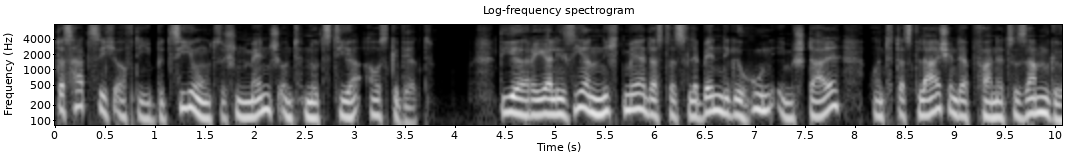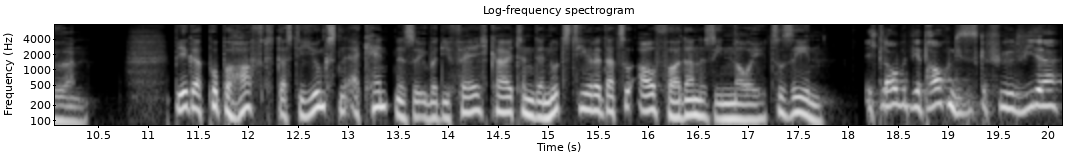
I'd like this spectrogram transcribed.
Das hat sich auf die Beziehung zwischen Mensch und Nutztier ausgewirkt. Wir realisieren nicht mehr, dass das lebendige Huhn im Stall und das Fleisch in der Pfanne zusammengehören. Birger Puppe hofft, dass die jüngsten Erkenntnisse über die Fähigkeiten der Nutztiere dazu auffordern, sie neu zu sehen. Ich glaube, wir brauchen dieses Gefühl wieder,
